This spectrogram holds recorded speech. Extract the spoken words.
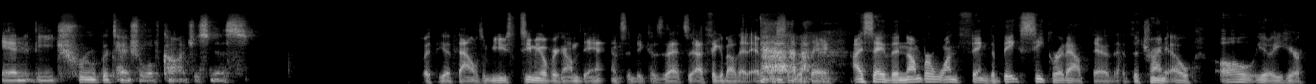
in the true potential of consciousness with you a thousand. You see me over here, I'm dancing because that's I think about that every single day. I say the number one thing, the big secret out there that they're trying to oh oh you know you hear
